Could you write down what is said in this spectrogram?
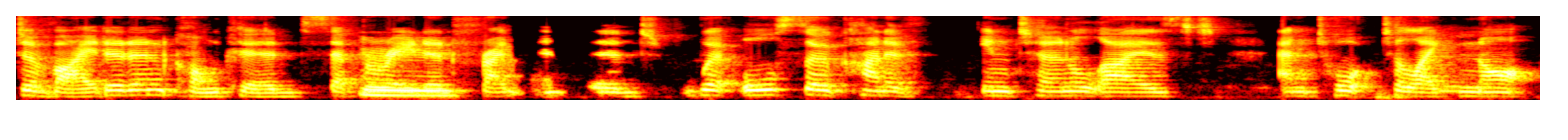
divided and conquered, separated, mm. fragmented. We're also kind of internalized and taught to like not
